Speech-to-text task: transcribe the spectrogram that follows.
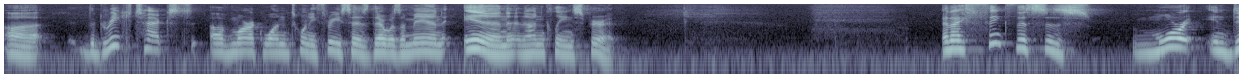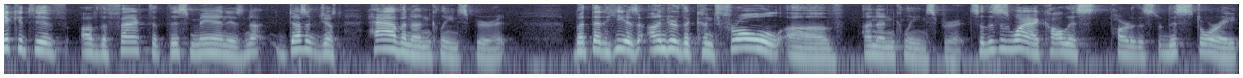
Uh, the Greek text of Mark 1:23 says there was a man in an unclean spirit. And I think this is more indicative of the fact that this man is not, doesn't just have an unclean spirit, but that he is under the control of an unclean spirit. So, this is why I call this part of this, this story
